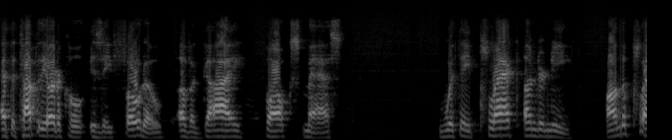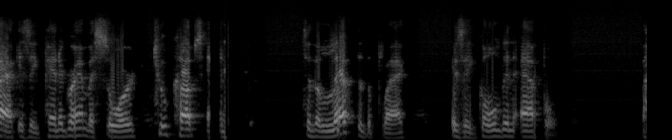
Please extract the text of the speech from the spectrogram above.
at the top of the article is a photo of a guy Fawkes mask with a plaque underneath. On the plaque is a pentagram, a sword, two cups, and to the left of the plaque is a golden apple.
